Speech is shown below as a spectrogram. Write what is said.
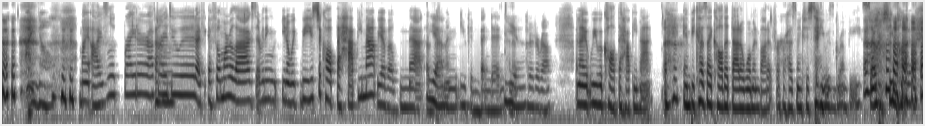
I know. my eyes look brighter after I Uh-huh. do it. I, f- I feel more relaxed. Everything, you know, we, we used to call it the happy mat. We have a mat of Yeah. them, and you can bend it and kind Yeah. of put it around. And I we would call it the happy mat. And because I called it that, a woman bought it for her husband. She said he was grumpy, so she bought it for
